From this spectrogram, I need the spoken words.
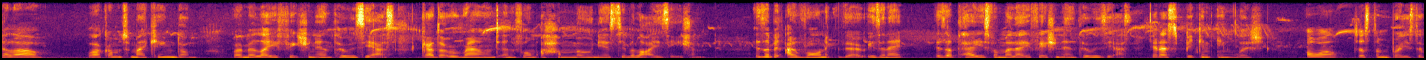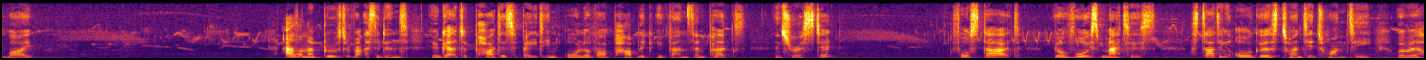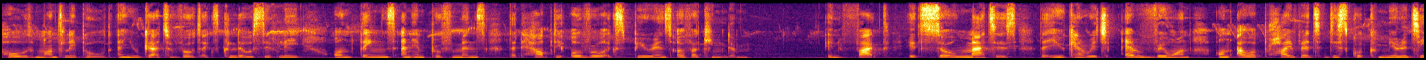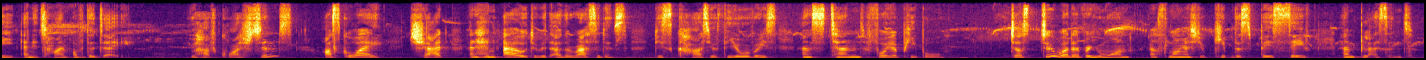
Hello, welcome to my kingdom, where Malay fiction enthusiasts gather around and form a harmonious civilization. It's a bit ironic though, isn't it? It's a place for Malay fiction enthusiasts, yet I speak in English. Oh well, just embrace the vibe. As an approved resident, you get to participate in all of our public events and perks. Interested? For start, your voice matters. Starting August 2020, we will hold monthly polls and you get to vote exclusively on things and improvements that help the overall experience of our kingdom. In fact, it so matters that you can reach everyone on our private Discord community any time of the day. You have questions? Ask away, chat and hang out with other residents, discuss your theories and stand for your people. Just do whatever you want as long as you keep the space safe and pleasant.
